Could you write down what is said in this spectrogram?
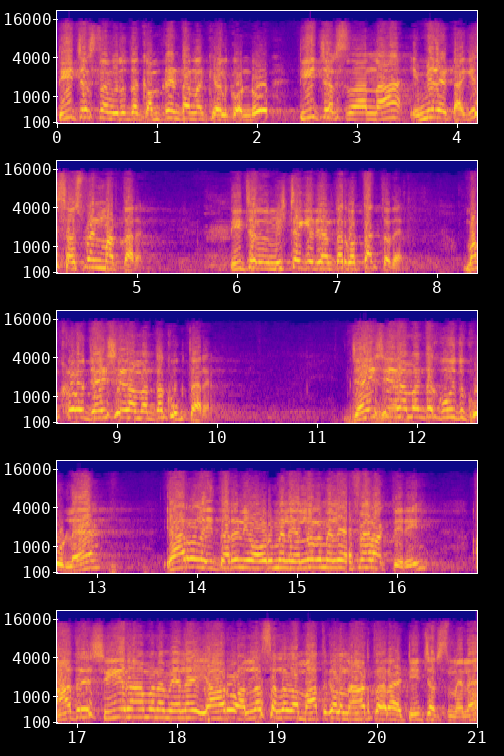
ಟೀಚರ್ಸ್ನ ವಿರುದ್ಧ ಕಂಪ್ಲೇಂಟ್ ಅನ್ನ ಕೇಳ್ಕೊಂಡು ಟೀಚರ್ಸ್ನ ಇಮಿಡಿಯೇಟ್ ಆಗಿ ಸಸ್ಪೆಂಡ್ ಮಾಡ್ತಾರೆ. ಟೀಚರ್ ಮಿಸ್ಟೇಕ್ ಇದೆ ಅಂತ ಗೊತ್ತಾಗ್ತದೆ. ಮಕ್ಕಳು ಜೈ ಶ್ರೀರಾಮ್ ಅಂತ ಕೂಗ್ತಾರೆ. ಜೈ ಶ್ರೀರಾಮ್ ಅಂತ ಕೂಗಿದ ಕೂಡಲೇ ಯಾರೆಲ್ಲ ಇದ್ದಾರೆ, ನೀವು ಅವ್ರ ಮೇಲೆ, ಎಲ್ಲರ ಮೇಲೆ ಎಫ್ ಐ ಆರ್ ಹಾಕ್ತೀರಿ? ಆದ್ರೆ ಶ್ರೀರಾಮನ ಮೇಲೆ ಯಾರು ಅಲ್ಲ ಸಲ್ಲದ ಮಾತುಗಳನ್ನ ಆಡ್ತಾರೆ ಟೀಚರ್ಸ್ ಮೇಲೆ?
